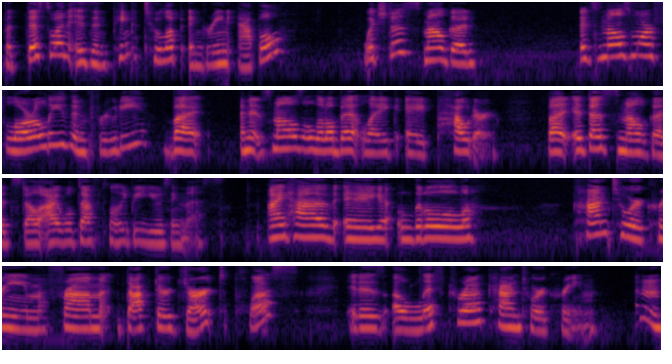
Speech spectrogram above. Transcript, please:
but this one is in pink tulip and green apple, which does smell good. It smells more florally than fruity, but and it smells a little bit like a powder, but it does smell good still. I will definitely be using this. I have a little contour cream from Dr. Jart Plus. It is a Liftra contour cream. Hmm.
